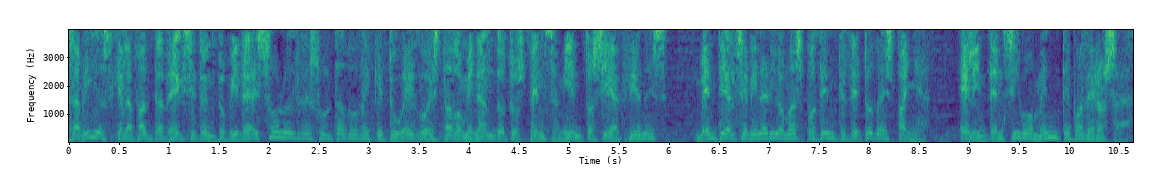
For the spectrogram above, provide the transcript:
¿Sabías que la falta de éxito en tu vida es solo el resultado de que tu ego está dominando tus pensamientos y acciones? Vente al seminario más potente de toda España, el intensivo Mente Poderosa.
